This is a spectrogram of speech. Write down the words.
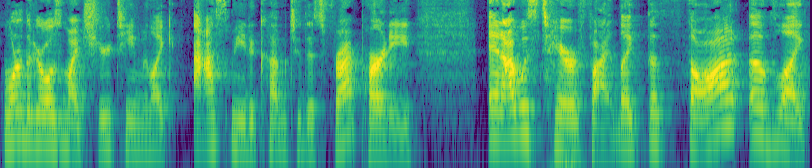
one of the girls in my cheer team like asked me to come to this frat party and I was terrified. Like the thought of like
